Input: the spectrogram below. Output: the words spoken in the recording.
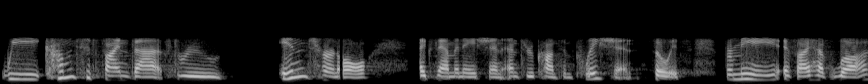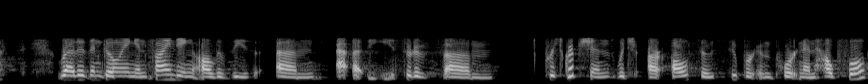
we come to find that through internal examination and through contemplation. So it's for me, if I have lost, rather than going and finding all of these um, sort of um, prescriptions, which are also super important and helpful,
